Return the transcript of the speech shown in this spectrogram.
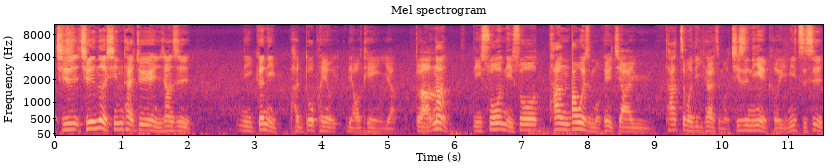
其实其实那个心态就有点像是你跟你很多朋友聊天一样，对啊。嗯那你说你说他他为什么可以驾驭？他这么厉害，怎么？其实你也可以，你只是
